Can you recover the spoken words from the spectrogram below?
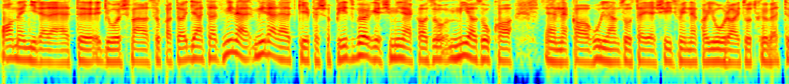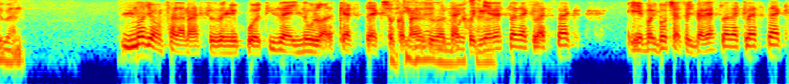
amennyire lehet gyors válaszokat adjál. Tehát mire, mire lehet képes a Pittsburgh, és minek az, mi az oka ennek a hullámzó teljesítménynek a jó rajtot követően? Nagyon felemás szezonjuk volt, 11 0 kezdtek, sokan már gondolták, hogy nyeretlenek lesznek, vagy bocsánat, hogy veretlenek lesznek.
